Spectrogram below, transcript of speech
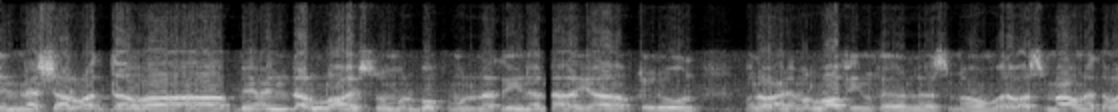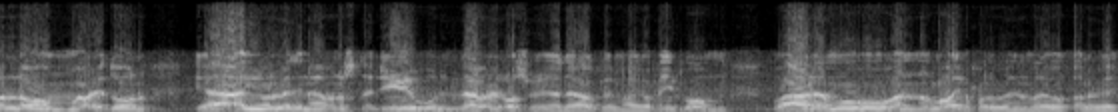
إن شر الدواب عند الله السم البكم الذين لا يعقلون. ولو علم الله فيهم خيرا لأسمعهم ولو أسمعوا لتولوهم معرضون. يا أيها الذين آمنوا استجيبوا لله وللرسول. إذا دعاكم ما يحييكم. واعلموا أن الله يحر بين المرء وقلبه.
